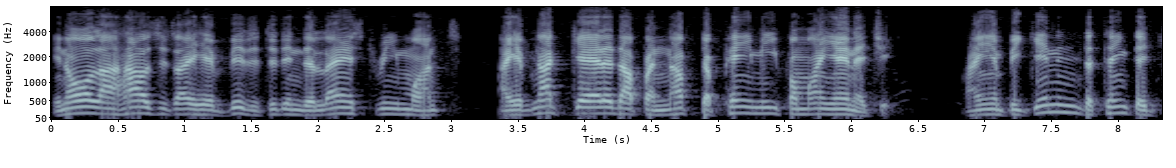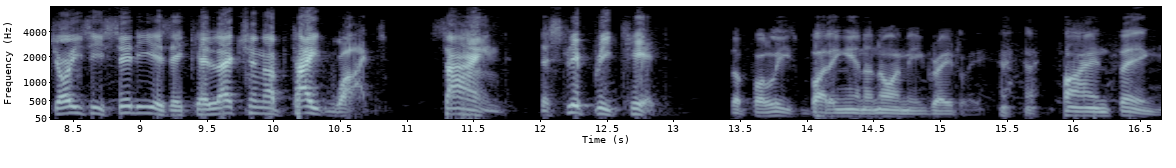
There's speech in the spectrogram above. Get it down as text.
In all the houses I have visited in the last three months, I have not gathered up enough to pay me for my energy. I am beginning to think that Jersey City is a collection of tightwads. Signed, the Slippery Kid. The police butting in annoy me greatly. Fine thing.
